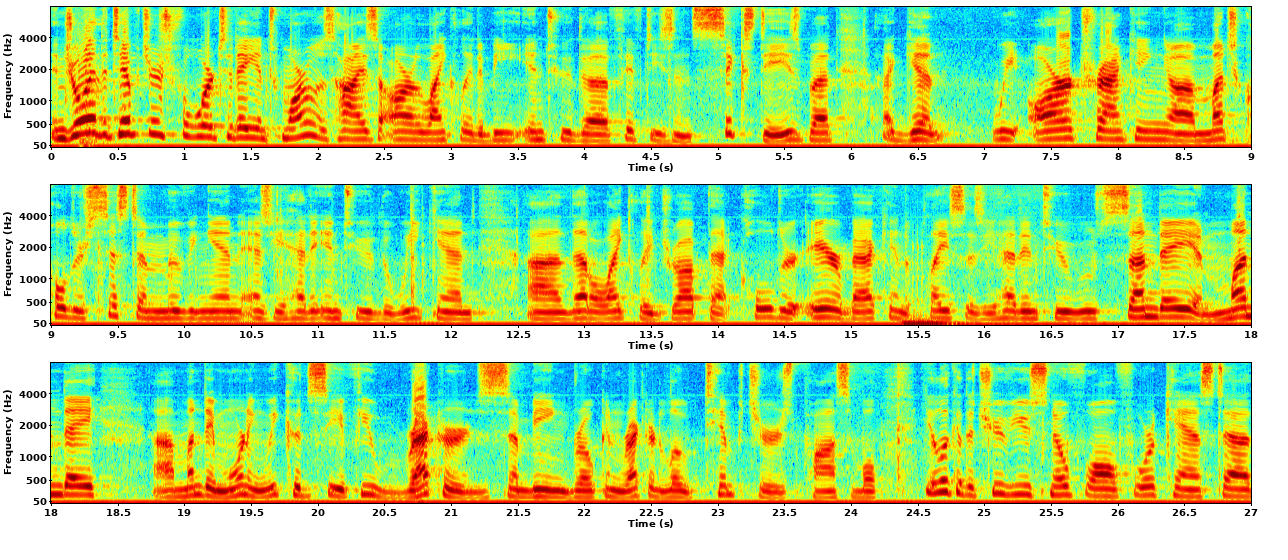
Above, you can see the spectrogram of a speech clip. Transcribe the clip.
Enjoy the temperatures for today and tomorrow, as highs are likely to be into the 50s and 60s, but again, we are tracking a much colder system moving in as you head into the weekend. Uh, that'll likely drop that colder air back into place as you head into Sunday and Monday. Uh, Monday morning, we could see a few records being broken, record low temperatures possible. You look at the TrueView snowfall forecast uh,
